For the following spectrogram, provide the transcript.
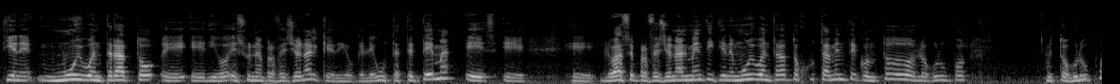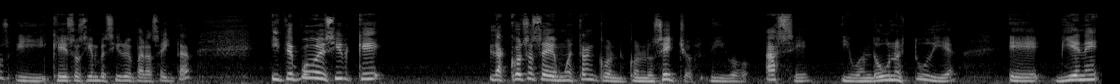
tiene muy buen trato, eh, eh, digo, es una profesional que digo que le gusta este tema, es eh, lo hace profesionalmente y tiene muy buen trato justamente con todos los grupos, estos grupos, y que eso siempre sirve para aceitar. Y te puedo decir que las cosas se demuestran con, con los hechos. Digo, hace y cuando uno estudia, eh, viene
